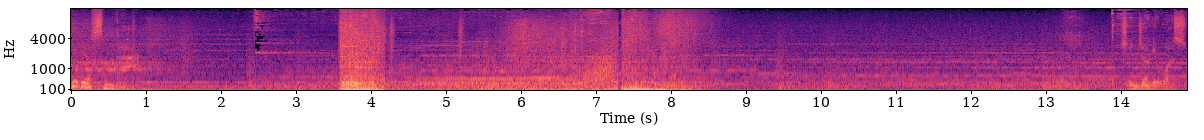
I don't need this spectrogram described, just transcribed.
파괴되었습니다. 진작에 왔어.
